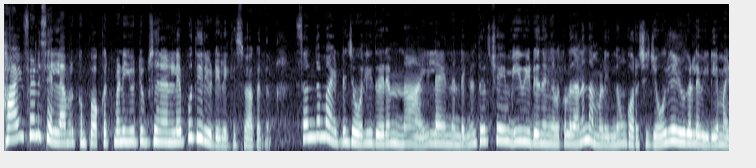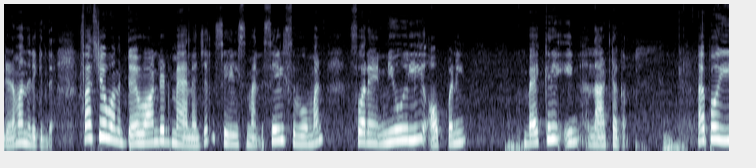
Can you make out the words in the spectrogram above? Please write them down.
ഹായ് ഫ്രണ്ട്സ് എല്ലാവർക്കും പോക്കറ്റ് മണി യൂട്യൂബ് ചാനലിലെ പുതിയ വീഡിയോയിലേക്ക് സ്വാഗതം. സ്വന്തമായിട്ട് ജോലി ഇതുവരെ ഒന്നും ആയില്ല എന്നുണ്ടെങ്കിൽ തീർച്ചയായും ഈ വീഡിയോ നിങ്ങൾക്കുള്ളതാണ്. നമ്മൾ ഇന്നും കുറച്ച് ജോലി ഒഴിവുകളുടെ വീഡിയോ ആയിട്ടാണ് വന്നിരിക്കുന്നത്. ഫസ്റ്റ് ജോബ് വന്നിട്ട് wanted manager salesman sales woman for a newly opening bakery in Nattakam അപ്പോൾ ഈ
